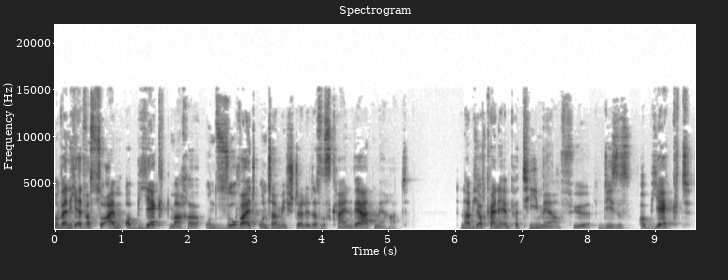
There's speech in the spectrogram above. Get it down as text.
Und wenn ich etwas zu einem Objekt mache und so weit unter mich stelle, dass es keinen Wert mehr hat, dann habe ich auch keine Empathie mehr für dieses Objekt,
